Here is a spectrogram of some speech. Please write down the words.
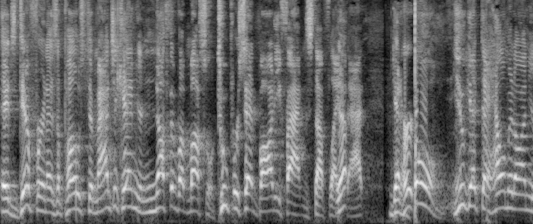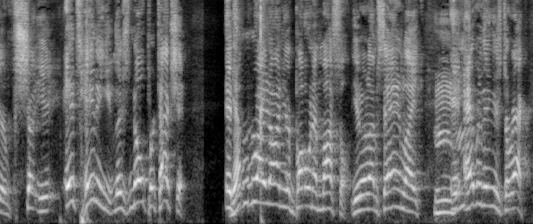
It's different as opposed to Magic Cam. You're nothing but muscle, two percent body fat and stuff like Yep. that. Get hurt. Boom! You get the helmet on your. Sh- it's hitting you. There's no protection. It's Yep. right on your bone and muscle. You know what I'm saying? Like Mm-hmm. it- everything is direct.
